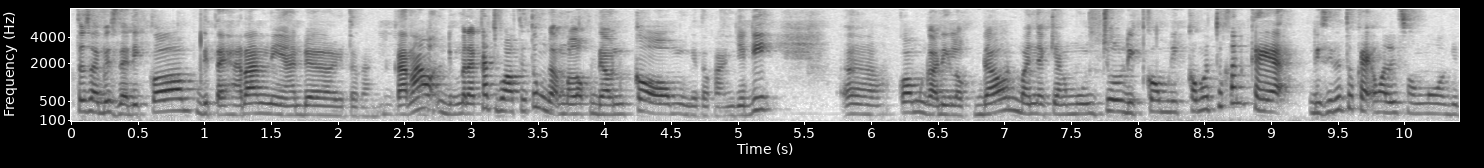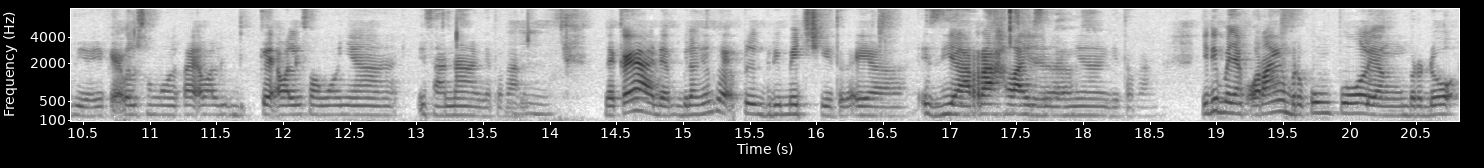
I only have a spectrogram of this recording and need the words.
terus habis dari kom di Teheran nih ada gitu kan. Karena di- mereka waktu itu nggak melockdown kom gitu kan. Jadi eh, kom nggak di lockdown banyak yang muncul di kom. Di kom itu kan kayak di sini tuh kayak wali songo gitu ya. Kayak wali songo kayak wali kayak wali songonya di sana gitu kan. Mereka ya ada bilangnya kayak pilgrimage gitu. Kayak ziarah lah Iya. istilahnya gitu kan jadi banyak orang yang berkumpul yang berdoa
